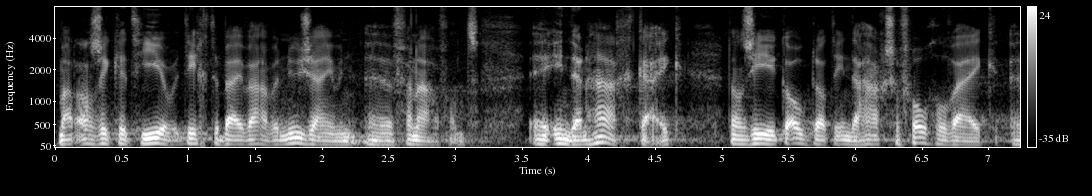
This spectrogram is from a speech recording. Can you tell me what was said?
Maar als ik het hier dichterbij waar we nu zijn uh, vanavond uh, in Den Haag kijk, dan zie ik ook dat in de Haagse Vogelwijk uh,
